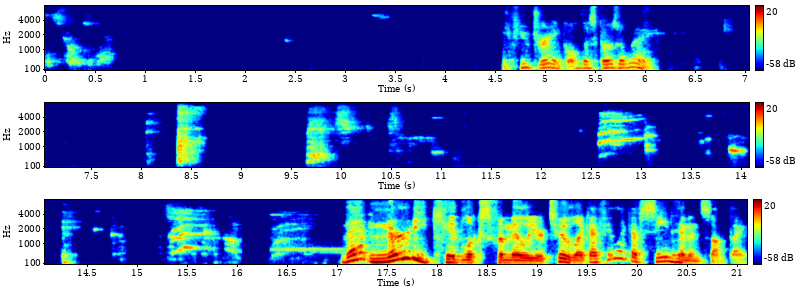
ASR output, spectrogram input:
this goes away. If you drink, all this goes away. That nerdy kid looks familiar too. Like I feel like I've seen him in something.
